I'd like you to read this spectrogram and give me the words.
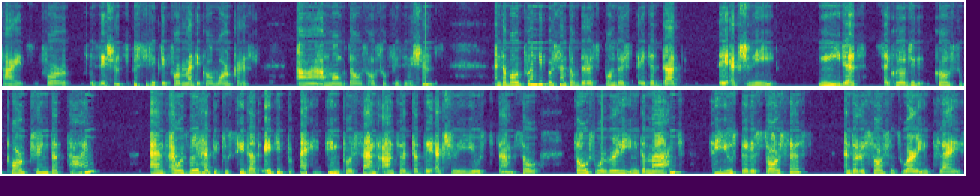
sites for physicians, specifically for medical workers, uh, among those also physicians. And about 20% of the responders stated that they actually needed psychological support during that time. And I was very happy to see that 80, 18% answered that they actually used them. So those were really in demand. They used the resources and the resources were in place.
